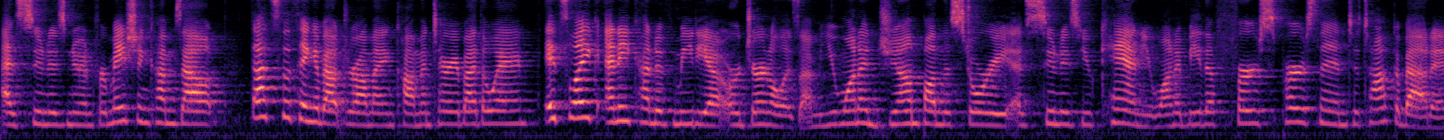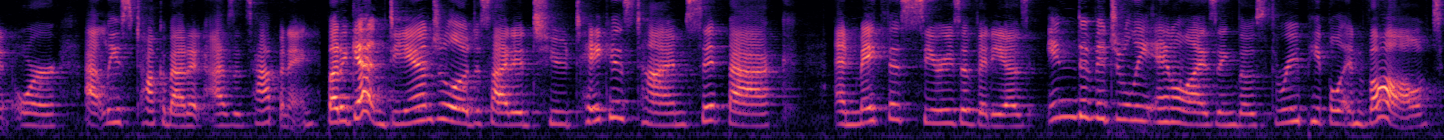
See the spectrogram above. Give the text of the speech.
as soon as new information comes out, that's the thing about drama and commentary, by the way. It's like any kind of media or journalism. You want to jump on the story as soon as you can. You want to be the first person to talk about it, or at least talk about it as it's happening. But again, D'Angelo decided to take his time, sit back, and make this series of videos individually analyzing those three people involved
